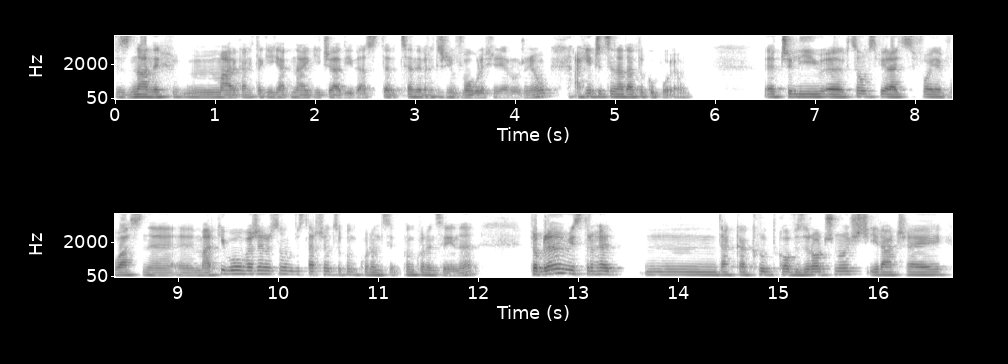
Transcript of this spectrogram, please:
w znanych markach takich jak Nike czy Adidas. Te ceny praktycznie w ogóle się nie różnią, a Chińczycy nadal to kupują. E, czyli e, chcą wspierać swoje własne e, marki, bo uważają, że są wystarczająco konkurency konkurencyjne. Problemem jest trochę mm, taka krótkowzroczność i raczej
